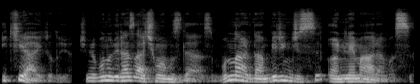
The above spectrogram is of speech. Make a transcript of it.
ikiye ayrılıyor. Şimdi bunu biraz açmamız lazım. Bunlardan birincisi önleme araması.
